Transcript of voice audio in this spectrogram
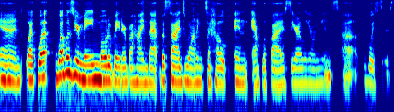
and like what what was your main motivator behind that besides wanting to help and amplify Sierra Leoneans uh, voices?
